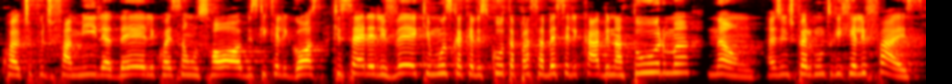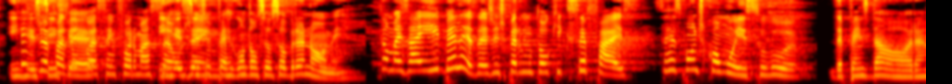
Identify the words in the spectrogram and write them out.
qual é o tipo de família dele, quais são os hobbies, o que, que ele gosta, que série ele vê, que música que ele escuta, para saber se ele cabe na turma. Não. A gente pergunta o que, que ele faz. Em o que Recife, a gente vai fazer é... com essa informação, Em Recife gente? perguntam seu sobrenome. Então, mas aí, beleza, a gente perguntou o que, que você faz. Você responde como isso, Lu? Depende da hora.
